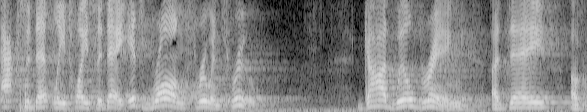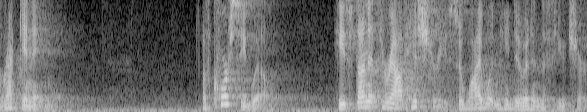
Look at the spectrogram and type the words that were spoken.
accidentally twice a day, it's wrong through and through. God will bring a day of reckoning. Of course, He will. He's done it throughout history, so why wouldn't He do it in the future?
